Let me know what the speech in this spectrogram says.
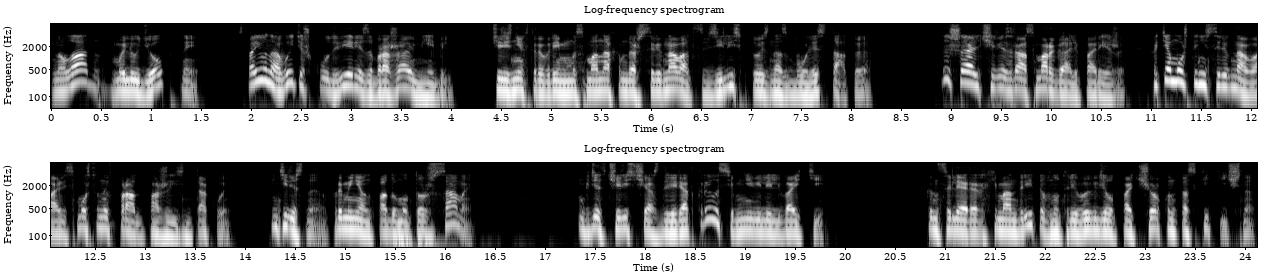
Ну ладно, мы люди опытные. Стою на вытяжку у двери, изображаю мебель. Через некоторое время мы с монахом даже соревноваться взялись, кто из нас более статуя. Дышали через раз, моргали пореже. Хотя, может, и не соревновались, может, он и вправду по жизни такой. Интересно, про меня он подумал то же самое? Где-то через час дверь открылась, и мне велели войти. Канцелярия архимандрита внутри выглядела подчеркнуто аскетично.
